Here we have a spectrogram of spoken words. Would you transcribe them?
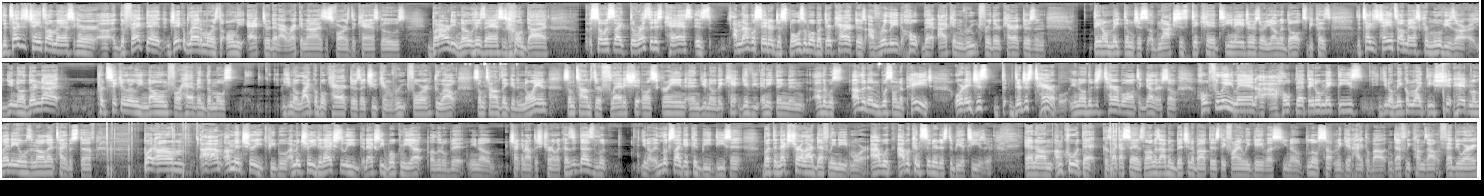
the Texas Chainsaw Massacre, uh, the fact that Jacob Latimore is the only actor that I recognize as far as the cast goes, but I already know his ass is gonna die. So it's like the rest of this cast is I'm not gonna say they're disposable, but their characters, I really hope that I can root for their characters and they don't make them just obnoxious dickhead teenagers or young adults because the Texas Chainsaw Massacre movies are, you know, they're not particularly known for having the most you know likable characters that you can root for throughout. Sometimes they get annoying. Sometimes they're flat as shit on screen and you know they can't give you anything than other was other than what's on the page or they just they're just terrible you know they're just terrible altogether. So hopefully man I, I hope that they don't make these you know make them like these shithead millennials and all that type of stuff. But um I, I'm, I'm intrigued people. I'm intrigued. It actually it actually woke me up a little bit you know checking out this trailer because it does look you know, it looks like it could be decent, but the next trailer I definitely need more. I would I would consider this to be a teaser, and um, I'm cool with that because, like I said, as long as I've been bitching about this, they finally gave us you know a little something to get hype about, and definitely comes out in February.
